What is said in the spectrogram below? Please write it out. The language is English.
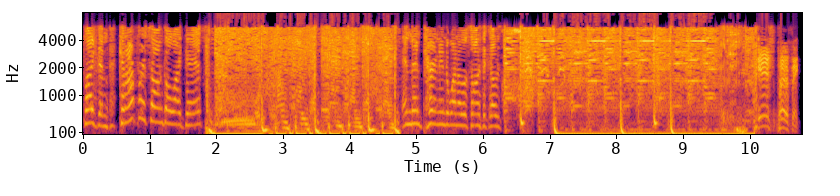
Hey, can our first song go like this? And then turn into one of those songs that goes... Yes, perfect.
